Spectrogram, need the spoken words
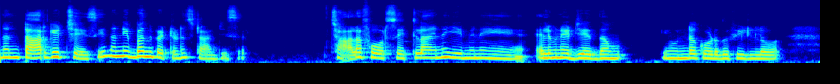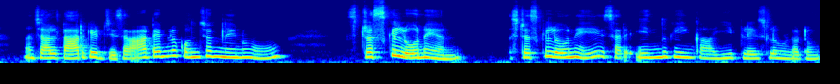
నన్ను టార్గెట్ చేసి నన్ను ఇబ్బంది పెట్టడం స్టార్ట్ చేశారు. చాలా ఫోర్స్ ఎట్లా అయినా ఏమైనా ఎలిమినేట్ చేద్దాం ఇవి ఉండకూడదు ఫీల్డ్లో అని చాలా టార్గెట్ చేశారు. ఆ టైంలో కొంచెం నేను స్ట్రెస్కి లోనయ్యాను. స్ట్రెస్కి లోనయ్యి సరే ఎందుకు ఇంకా ఈ ప్లేస్లో ఉండటం?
